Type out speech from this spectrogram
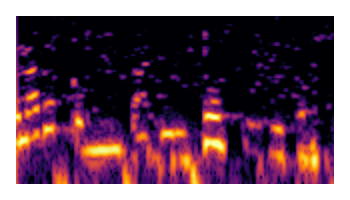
Los desvelados comienzan en 2 minutos.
